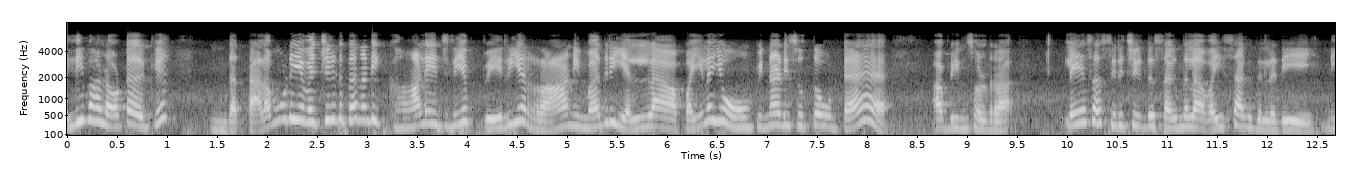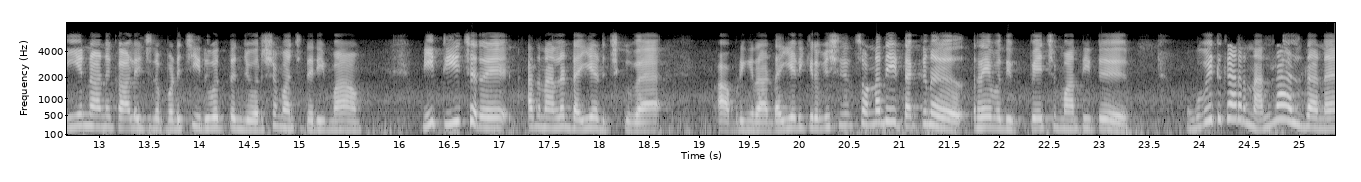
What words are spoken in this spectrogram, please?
எலிவாலோட்ட இருக்கு. இந்த தலைமுடியை வச்சுக்கிட்டு தானடி காலேஜ்லேயே பெரிய ராணி மாதிரி எல்லா பையலையும் உன் பின்னாடி சுத்த விட்ட? அப்படின்னு சொல்கிறா லேசாக சிரிச்சுக்கிட்டு சகுந்தலா வயசாகுது இல்லடி. நீயும் நானும் காலேஜில் படித்து இருபத்தஞ்சி வருஷமாச்சு தெரியுமா? நீ டீச்சரு அதனால் டை அடிச்சுக்குவ அப்படிங்கிறா. டை அடிக்கிற விஷயத்தை சொன்னதே டக்குன்னு ரேவதி பேச்சு மாற்றிட்டு உங்கள் வீட்டுக்காரர் நல்ல ஆள் தானே?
